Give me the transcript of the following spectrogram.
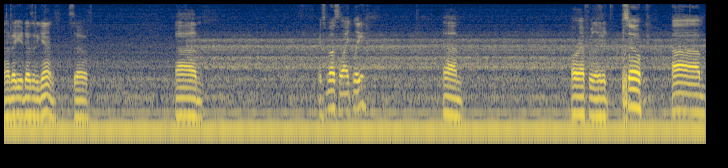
I bet you it does it again. So, um, it's most likely um, RF related. So, um,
